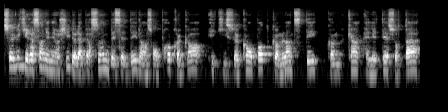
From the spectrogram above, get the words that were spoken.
Celui qui ressent l'énergie de la personne décédée dans son propre corps et qui se comporte comme l'entité, comme quand elle était sur Terre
